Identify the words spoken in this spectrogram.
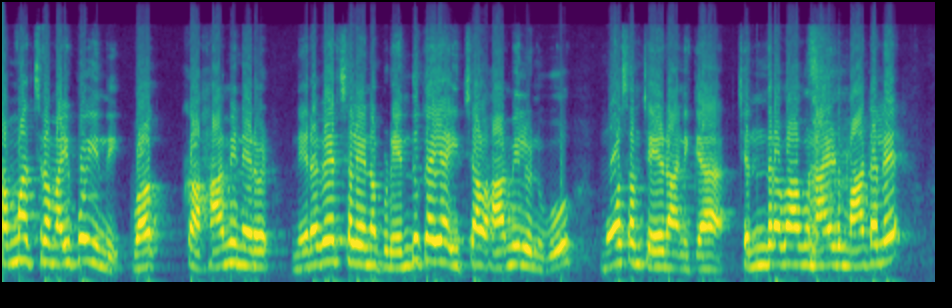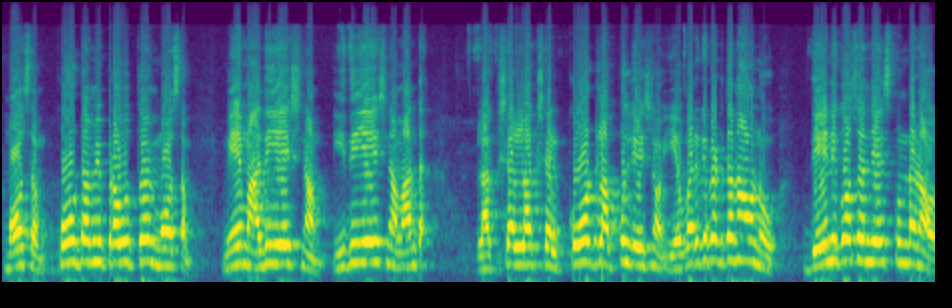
సంవత్సరం అయిపోయింది. ఒక్క హామీ నెరవే నెరవేర్చలేనప్పుడు ఎందుకయ్యా ఇచ్చావు హామీలు నువ్వు? మోసం చేయడానికా. చంద్రబాబు నాయుడు మాటలే మోసం. కూటమి ప్రభుత్వం మోసం. మేము అది చేసినాం ఇది చేసినాం అంత లక్షల లక్షల కోట్ల అప్పులు చేసినావు. ఎవరికి పెడుతున్నావు నువ్వు? దేనికోసం చేసుకుంటున్నావు?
